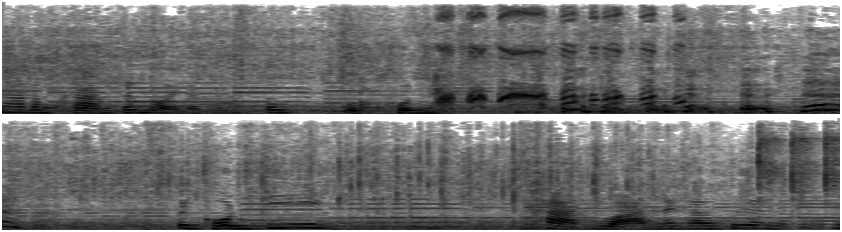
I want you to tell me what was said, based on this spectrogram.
น่ารำคาญสักหน่อยนะคะ ต้องอดทนเป็นคนที่ ขาดหวานนะคะเพื่อนอ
